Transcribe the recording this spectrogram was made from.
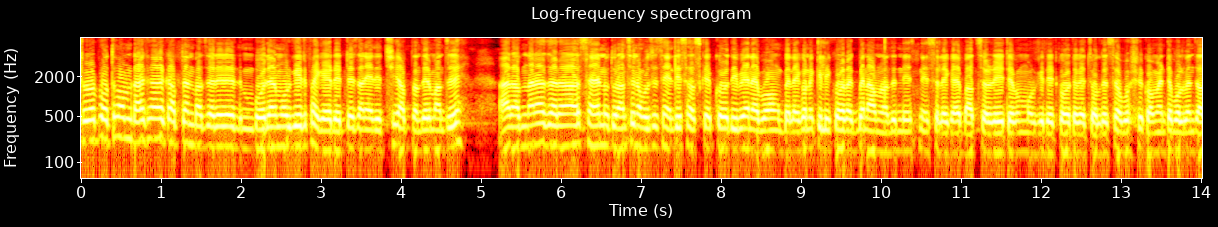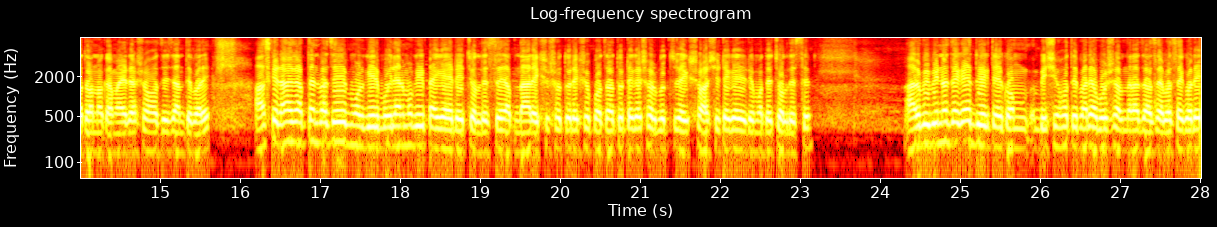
সর্বপ্রথম ঢাকার কাপ্তান বাজারের ব্রয়লার মুরগির প্যাকেট রেটটা জানিয়ে দিচ্ছি আপনাদের মাঝে। আর আপনারা যারা চ্যানেল নতুন আছেন, অবশ্যই চ্যানেলটি সাবস্ক্রাইব করে দিবেন এবং বেল আইকনে ক্লিক করে রাখবেন। আপনাদের নিজ নিজ এলাকায় বাচ্চার রেট এবং মুরগির রেট কত টাকা চলতেছে অবশ্যই কমেন্টে বলবেন, যাতে অন্য ক্যামেরাটা সহজেই জানতে পারে। আজকে ঢাকা কাপ্তান বাজে মুরগির, ব্রয়লার মুরগির প্যাকেট রেট চলতেছে আপনার একশো সত্তর, একশো পঁচাত্তর টাকা, সর্বোচ্চ একশো আশি টাকা রেটের মধ্যে চলতেছে। আর বিভিন্ন জায়গায় দু একটা কম বেশি হতে পারে। অবশ্যই আপনারা যাচাই বাছাই করে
